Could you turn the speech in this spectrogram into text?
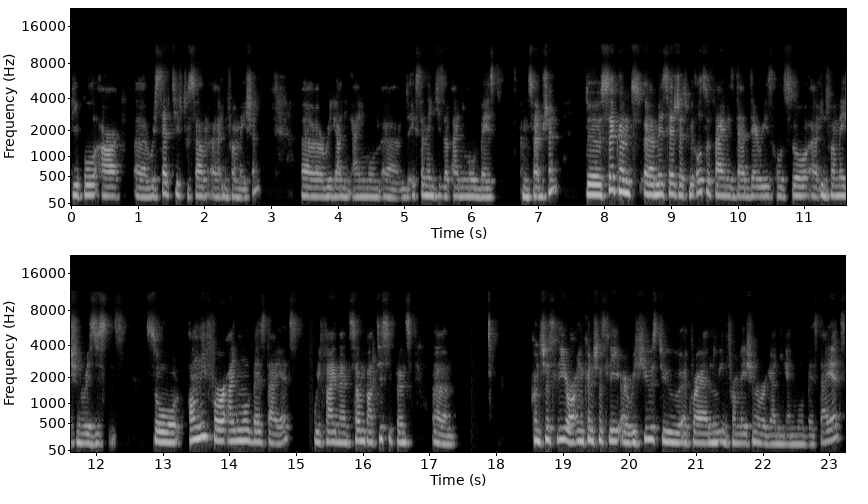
people are receptive to some information. Uh, regarding animal, uh, the externalities of animal-based consumption. The second uh, message that we also find is that there is also information resistance. So only for animal-based diets, we find that some participants um, consciously or unconsciously uh, refuse to acquire new information regarding animal-based diets,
